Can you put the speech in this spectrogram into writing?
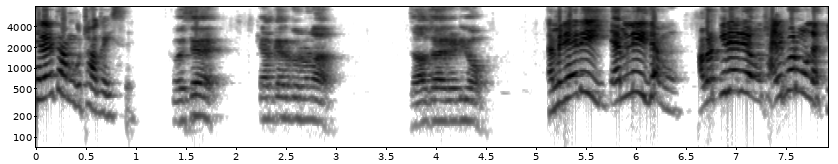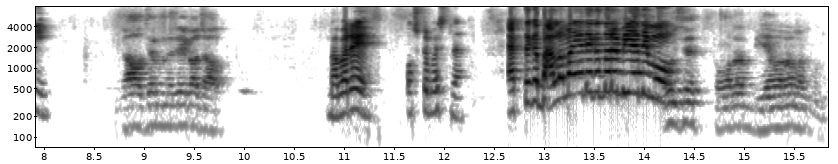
হেরাই তো আমগো ঠগাইছে। হয়েছে কেয়ার কেয়ার করো না। যাও যাই রেডি হও। আমি রেডি এমনিই যাব। আবার কি রেডি হব? শাড়ি পরবো নাকি? যাও যেমনি যাইবা যাও। বাবা রে কষ্ট পাইস না। এক থেকে ভালো মাইয়া দেখে তোরে বিয়ে দিমু। হইছে তোমার আর বিয়ে মারা লাগবে না।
